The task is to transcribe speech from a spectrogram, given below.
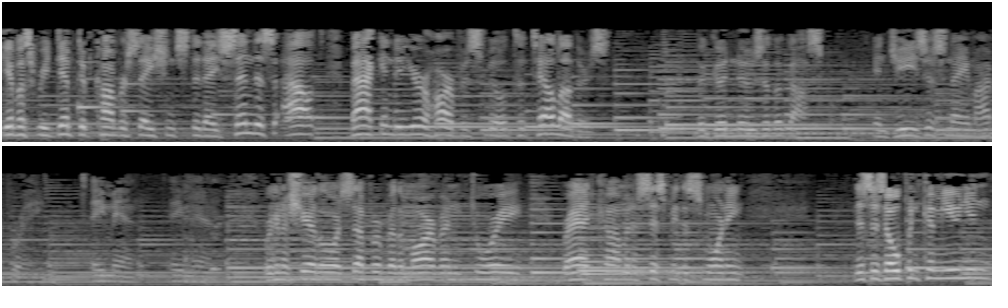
Give us redemptive conversations today. Send us out back into your harvest field to tell others the good news of the gospel. In Jesus' name I pray. Amen. Amen. We're going to share the Lord's Supper. Brother Marvin, Tori, Brad, come and assist me this morning. This is open communion.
